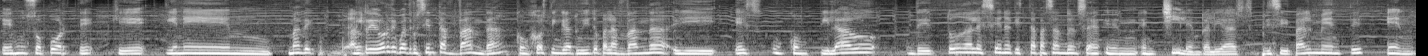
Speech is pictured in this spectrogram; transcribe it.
es un soporte que tiene mm, más de alrededor de 400 bandas con hosting gratuito para las bandas y es un compilado de toda la escena que está pasando en, en Chile, en realidad, principalmente en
